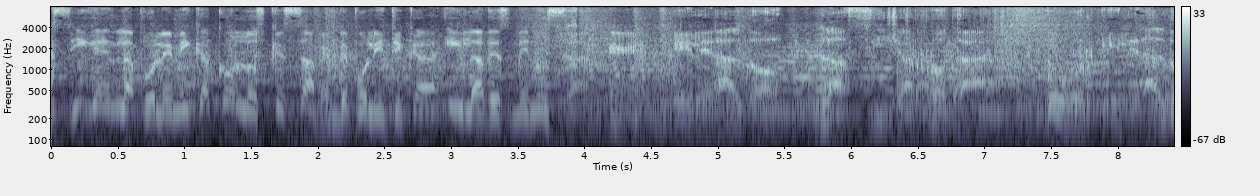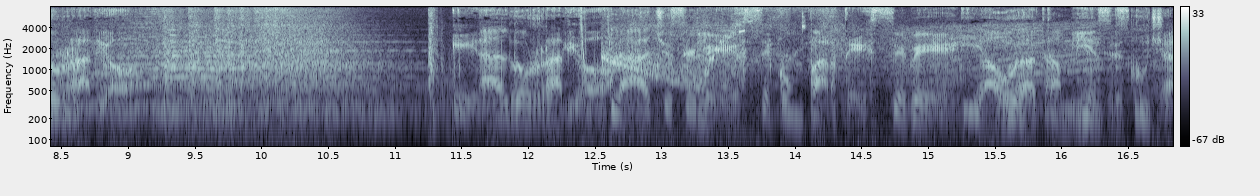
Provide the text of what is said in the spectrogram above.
Sigue en la polémica con los que saben de política y la desmenuzan en El Heraldo, La Silla Rota, por El Heraldo Radio. Heraldo Radio, la HCL se comparte, se ve y ahora también se escucha.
